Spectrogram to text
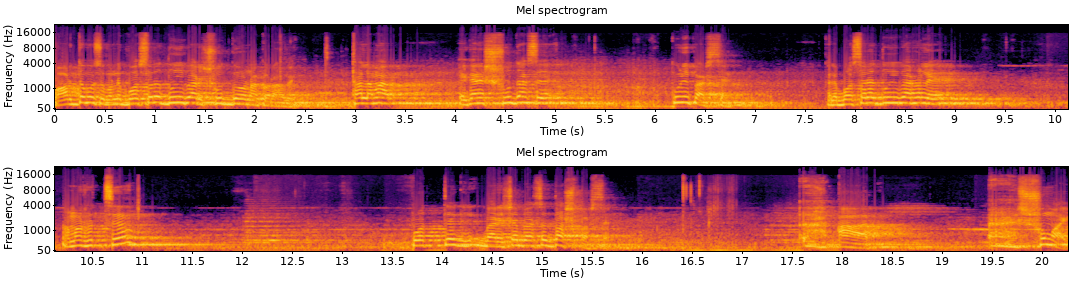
অর্ধ বছর মানে বছরে দুইবার সুদ গণনা করা হবে। তাহলে আমার এখানে সুদ আছে কুড়ি পার্সেন্ট তাহলে বছরে দুইবার হলে আমার হচ্ছে প্রত্যেকবার হিসাবে আছে দশ পার্সেন্ট আর সময়।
